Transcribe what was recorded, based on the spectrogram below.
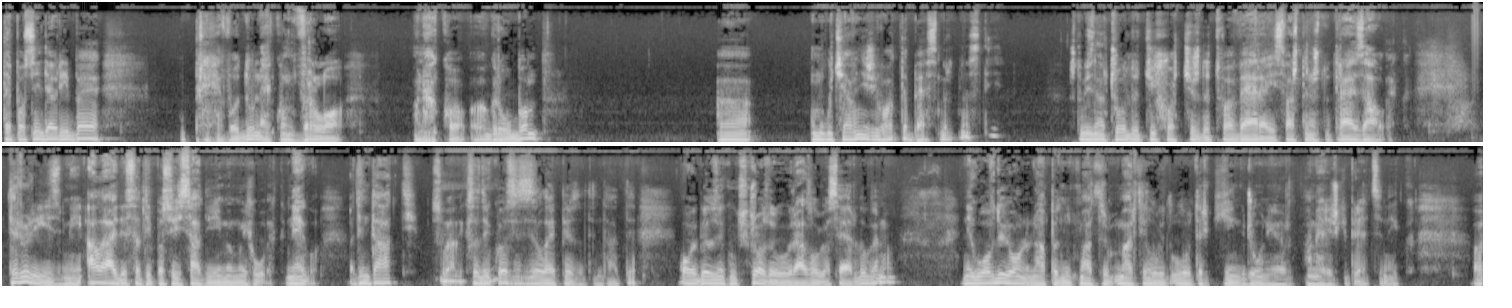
Taj posljednji deo riba je u prevodu nekom vrlo onako grubom uh, omogućavanje života besmrtnosti, što bi značilo da ti hoćeš da tvoja vera i svašta nešto traje zauvek. Terorizmi, ali ajde sad i posle i sad imamo ih uvek. Nego, atentati su velike. Sad ko sam se zalepio za atentate, ovo je bilo iz nekog skroz drugog razloga sa Erdoganom, nego ovde je ono napadnut Martin Luther King Jr., američki predsednik, uh,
